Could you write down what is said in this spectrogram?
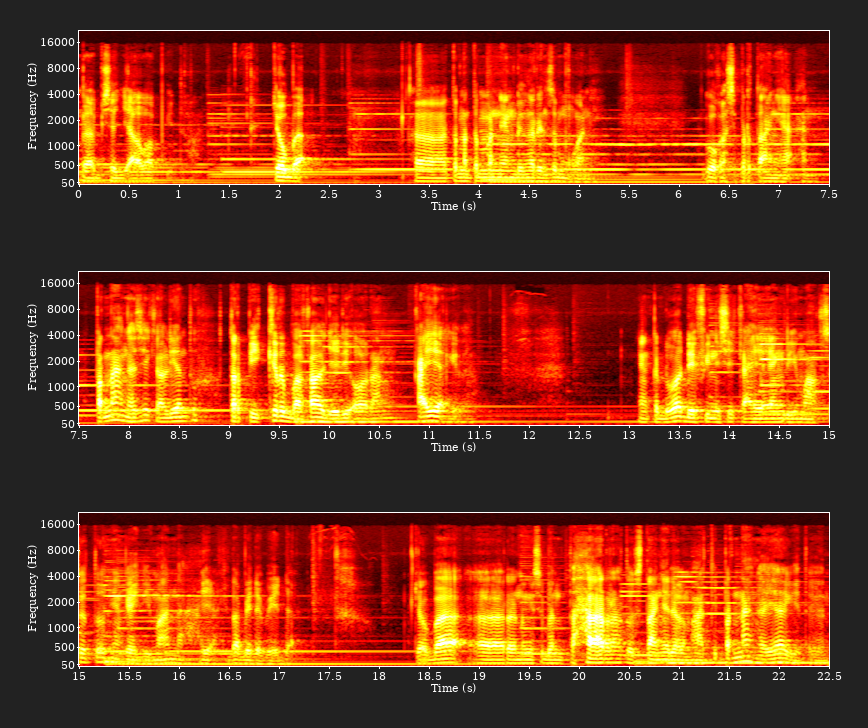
nggak bisa jawab gitu. Coba uh, teman-teman yang dengerin semua nih gue kasih pertanyaan. Pernah nggak sih kalian tuh terpikir bakal jadi orang kaya gitu yang kedua definisi kaya yang dimaksud tuh yang kayak gimana? Ya kita beda-beda. Coba uh, renungi sebentar terus tanya dalam hati pernah nggak ya? Gitu kan.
